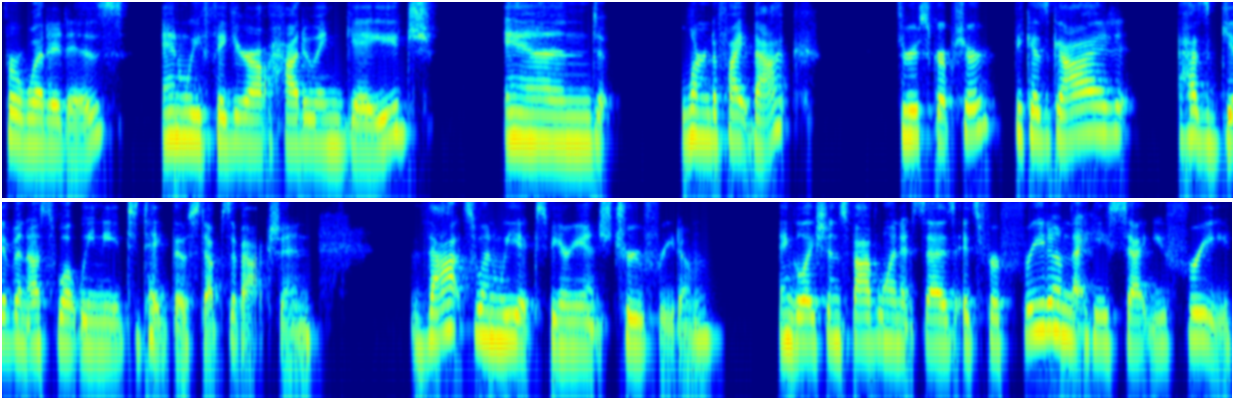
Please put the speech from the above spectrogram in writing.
for what it is and we figure out how to engage and learn to fight back through scripture because god has given us what we need to take those steps of action that's when we experience true freedom in Galatians 5 1, it says, It's for freedom that he set you free,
